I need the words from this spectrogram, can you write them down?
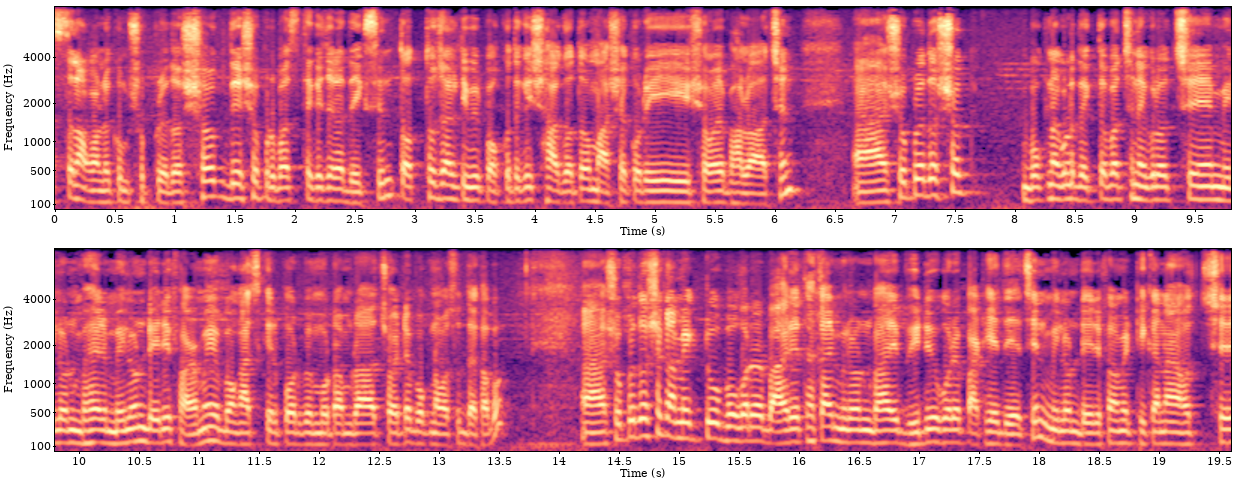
আসসালামু আলাইকুম, সুপ্রিয় দর্শক। দেশ ও প্রবাস থেকে যারা দেখছেন, তথ্যজাল টিভির পক্ষ থেকে স্বাগতম। আশা করি সবাই ভালো আছেন। সুপ্রিয় দর্শক, বকনাগুলো দেখতে পাচ্ছেন, এগুলো হচ্ছে মিলন ভাইয়ের মিলন ডেয়ারি ফার্মে, এবং আজকের পর্বে মোট আমরা ছয়টা বকনা বাছুর দেখাবো। সুপ্রিয় দর্শক, আমি একটু বগুড়ার বাইরে থাকায় মিলন ভাই ভিডিও করে পাঠিয়ে দিয়েছেন। মিলন ডেয়ারি ফার্মের ঠিকানা হচ্ছে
